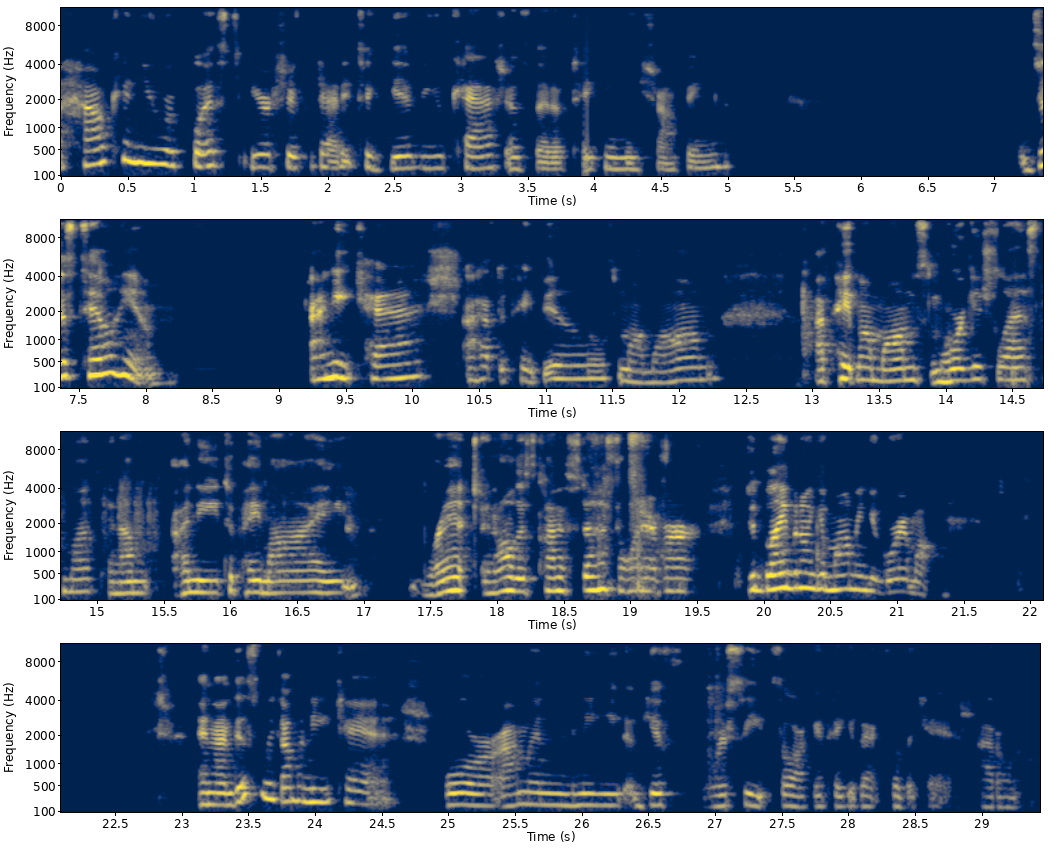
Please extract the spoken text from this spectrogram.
How can you request your sugar daddy to give you cash instead of taking me shopping? just tell him I need cash. I have to pay bills. My mom, I paid my mom's mortgage last month, and I'm I need to pay my rent and all this kind of stuff or whatever. Just blame it on your mom and your grandma. And then this week I'm gonna need cash, or I'm gonna need a gift receipt so I can take it back for the cash. I don't know.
